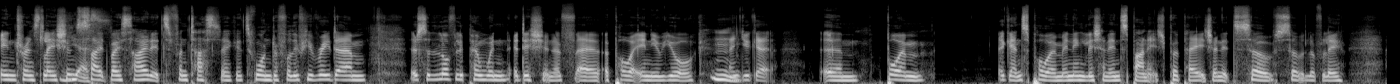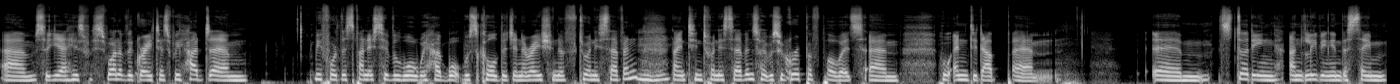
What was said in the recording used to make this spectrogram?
in translation Yes. side by side. It's fantastic. It's wonderful. If you read, um, there's a lovely Penguin edition of uh, A Poet in New York, Mm. and you get um, poem against poem in English and in Spanish per page, and it's so so lovely. Um, so yeah, he's, he's one of the greatest. We had um, before the Spanish Civil War, we had what was called the Generation of 27, Mhm. 1927. So it was a group of poets um, who ended up. Um, um, studying and living in the same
